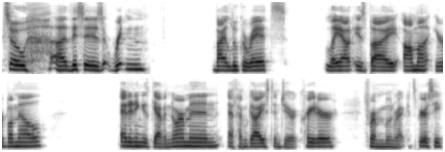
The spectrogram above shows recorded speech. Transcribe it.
So, uh, this is written by Luka Rejec. Layout is by Ama Irbamel. Editing is Gavin Norman, FM Geist, and Jarrett Crater from Moonrat Conspiracy.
